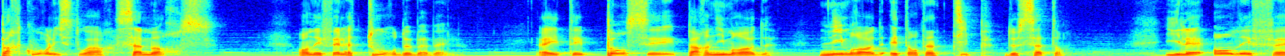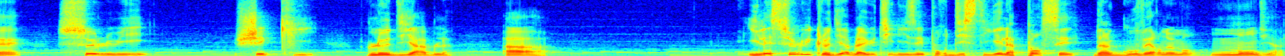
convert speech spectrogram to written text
parcourent l'histoire s'amorcent. En effet, la tour de Babel a été pensée par Nimrod Nimrod étant un type de Satan. Il est en effet celui chez qui le diable a... Il est celui que le diable a utilisé pour distiller la pensée d'un gouvernement mondial.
